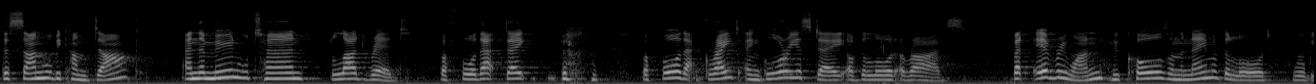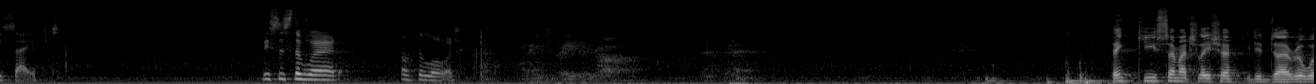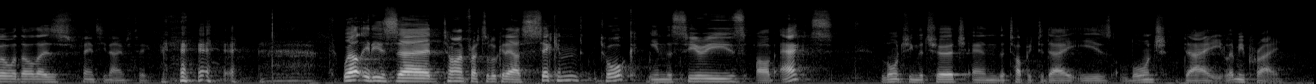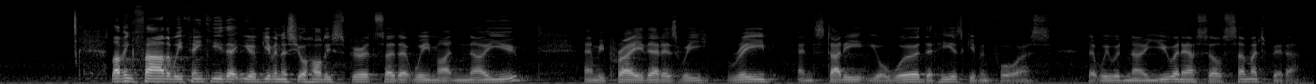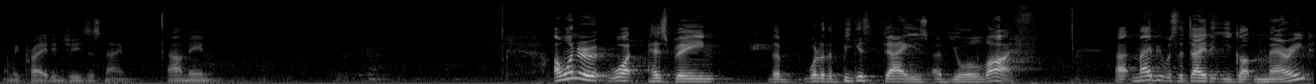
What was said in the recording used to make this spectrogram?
The sun will become dark and the moon will turn blood red before that day before that great and glorious day of the Lord arrives. But everyone who calls on the name of the Lord will be saved. This is the word of the Lord. Thank you so much, Leisha. You did uh, real well with all those fancy names, too. well, it is uh, time for us to look at our second talk in the series of Acts, launching the church, and the topic today is Launch Day. Let me pray. Loving Father, we thank you that you have given us your Holy Spirit so that we might know you, and we pray that as we read and study your word that He has given for us, that we would know you and ourselves so much better, and we pray it in Jesus' name. Amen. I wonder what has been the what are the biggest days of your life. Uh, maybe it was the day that you got married,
